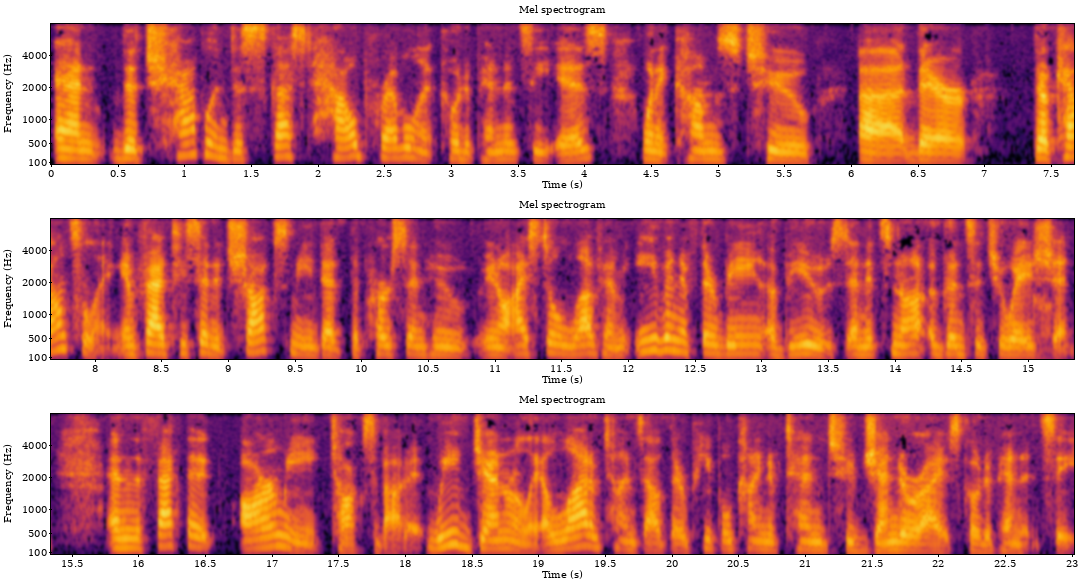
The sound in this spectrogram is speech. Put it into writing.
And the chaplain discussed how prevalent codependency is when it comes to uh, their their counseling. In fact, he said it shocks me that the person who, you know, I still love him, even if they're being abused and it's not a good situation. And the fact that Army talks about it, we generally, a lot of times out there, people kind of tend to genderize codependency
